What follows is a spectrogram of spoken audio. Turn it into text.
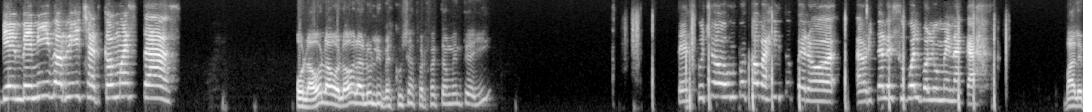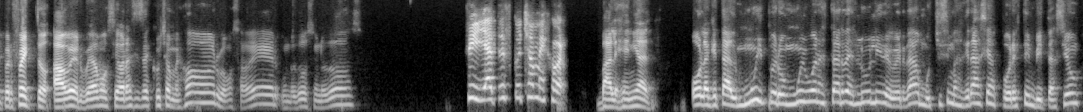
Bienvenido, Richard, ¿cómo estás? Hola, hola, hola, hola, Luli, ¿me escuchas perfectamente allí? Te escucho un poco bajito, pero ahorita le subo el volumen acá. Vale, perfecto. A ver, veamos si ahora sí se escucha mejor. Vamos a ver. Uno, dos, uno, dos. Sí, ya te escucho mejor. Vale, genial. Hola, ¿qué tal? Muy, pero muy buenas tardes, Luli. De verdad, muchísimas gracias por esta invitación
